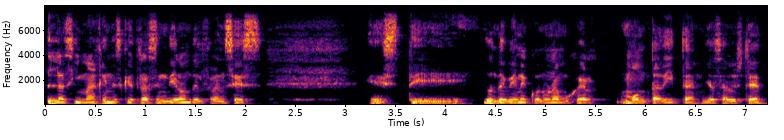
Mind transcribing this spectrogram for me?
las imágenes que trascendieron del francés, este, donde viene con una mujer montadita, ya sabe usted.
